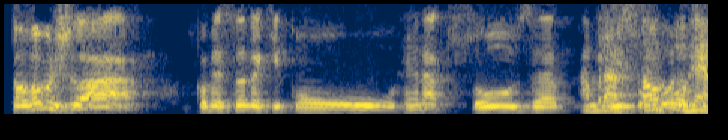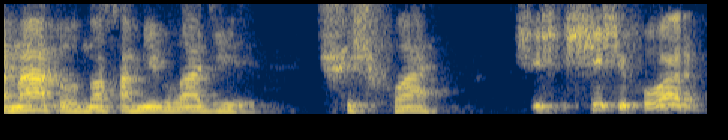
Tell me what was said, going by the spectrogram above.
Então vamos lá. Começando aqui com o Renato Souza. Abração para o Renato, nosso amigo lá de Xixifora. Xixifora.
